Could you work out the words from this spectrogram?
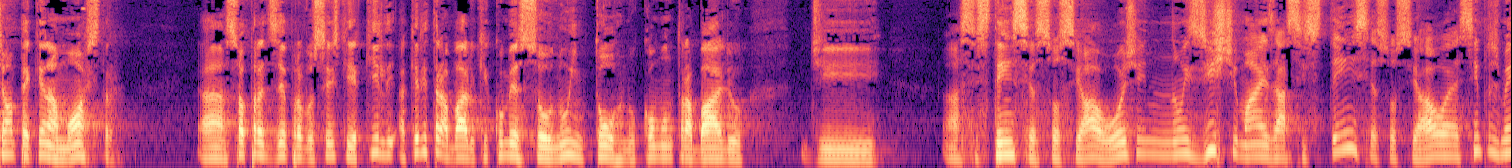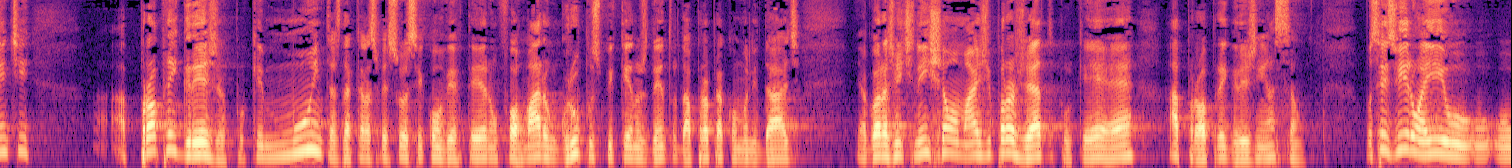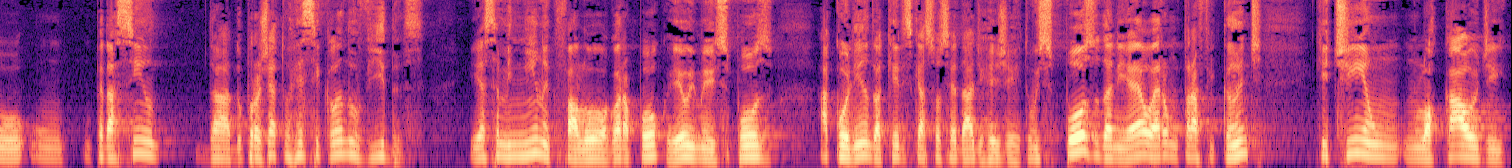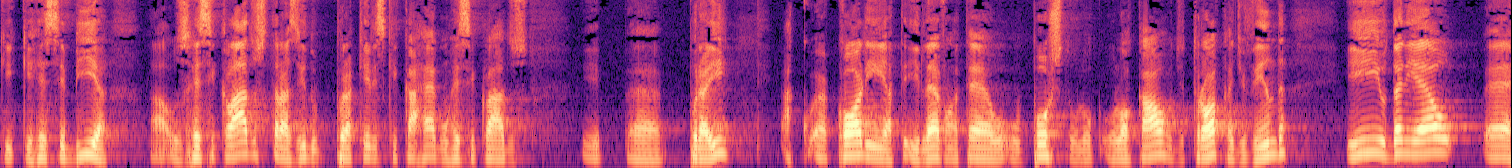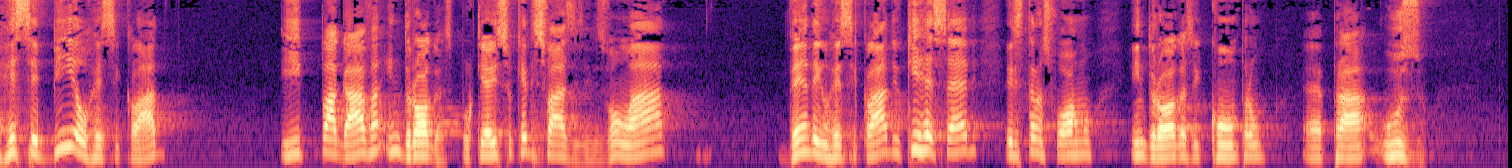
É uma pequena amostra, ah, só para dizer para vocês que aquele, aquele trabalho que começou no entorno como um trabalho de assistência social, hoje não existe mais a assistência social, é simplesmente a própria igreja, porque muitas daquelas pessoas se converteram, formaram grupos pequenos dentro da própria comunidade, e agora a gente nem chama mais de projeto, porque é a própria igreja em ação. Vocês viram aí o, o- um, pedacinho da- do projeto Reciclando Vidas. E essa menina que falou agora há pouco, eu e meu esposo, acolhendo aqueles que a sociedade rejeita. O esposo Daniel era um traficante que tinha um, um local de, que, que recebia ah, os reciclados trazidos por aqueles que carregam reciclados e, eh, por aí, ac- acolhem e, at- e levam até o, o posto, o local de troca, de venda. E o Daniel eh, recebia o reciclado e pagava em drogas, porque é isso que eles fazem. Eles vão lá, vendem o reciclado e o que recebe, eles transformam em drogas e compram para uso.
